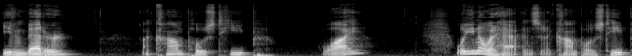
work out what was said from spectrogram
even better, a compost heap. Why? Well, you know what happens in a compost heap.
